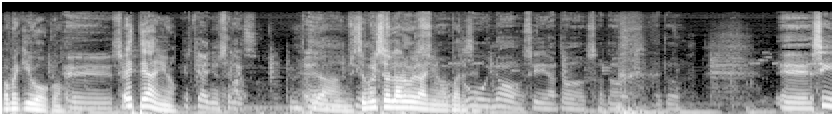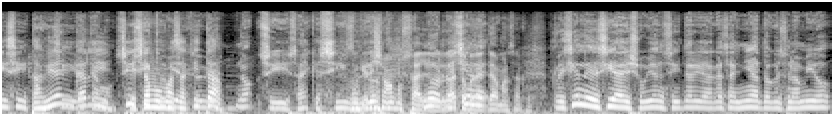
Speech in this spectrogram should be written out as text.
¿O me equivoco? Eh, sí, Este año. este año salió. Este Eh, año. sí, Se me hizo largo el año, me parece. Uy, no, sí, a todos, a todos, a todos. Eh, sí, sí. ¿Estás bien, sí, Carly? estamos. Sí, ¿Te sí, llamo estoy bien, masajista? bien. No, sí, sabes que sí. Si querés llamamos al No, gato para que te haga masajes. Recién le decía a ellos, voy a necesitar ir a la casa del ñato, que es un amigo,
